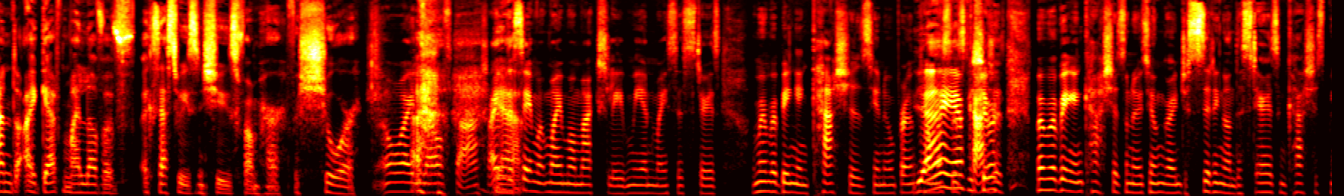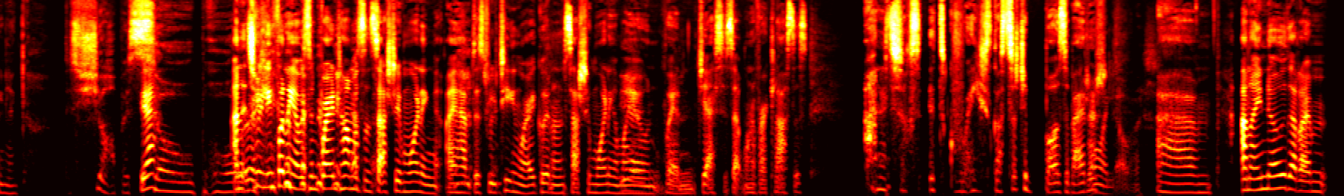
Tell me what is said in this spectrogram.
and I get my love of accessories and shoes from her for sure. Oh, I love that. I'm Yeah. the same with my mum, actually. Me and my sisters. I remember being in Cash's, you know, Brown Yeah, Thomas's yeah, for sure. I remember being in Cash's when I was younger and just sitting on the stairs in Cash's being like, this shop is Yeah. so boring. And it's really funny. I was in Brown Thomas on Saturday morning. I have this routine where I go in on Saturday morning on my Yeah. own when Jess is at one of our classes. And it's just, it's great. It's got such a buzz about it. Oh, I love it. Um, and I know that I'm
